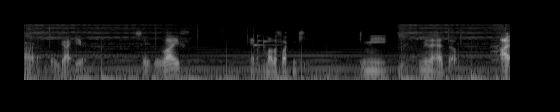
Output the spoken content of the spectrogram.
Alright, what we got here? Save your life. And a motherfucking key. Give me give me the head though. I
